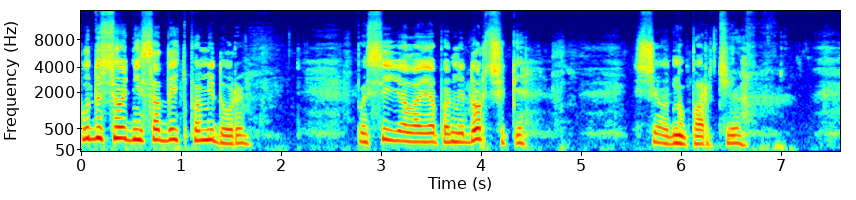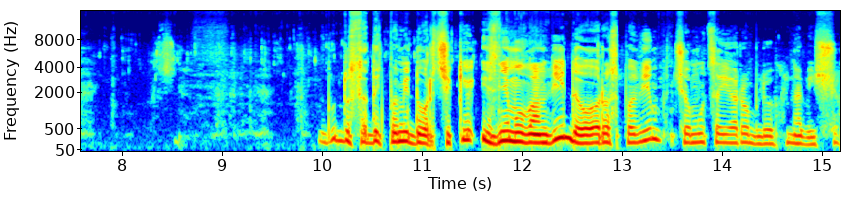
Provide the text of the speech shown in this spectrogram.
Буду сьогодні садити помідори. Посіяла я помідорчики, ще одну партію. Буду садити помідорчики і зніму вам відео, розповім, чому це я роблю, навіщо.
